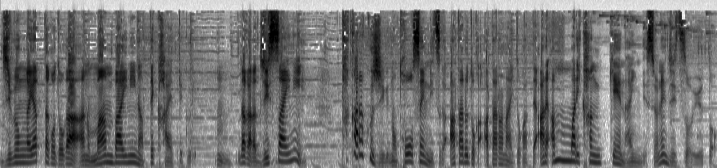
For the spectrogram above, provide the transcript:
自分がやったことが、あの、万倍になって返ってくる。うん。だから実際に、宝くじの当選率が当たるとか当たらないとかって、あれあんまり関係ないんですよね、実を言うと。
